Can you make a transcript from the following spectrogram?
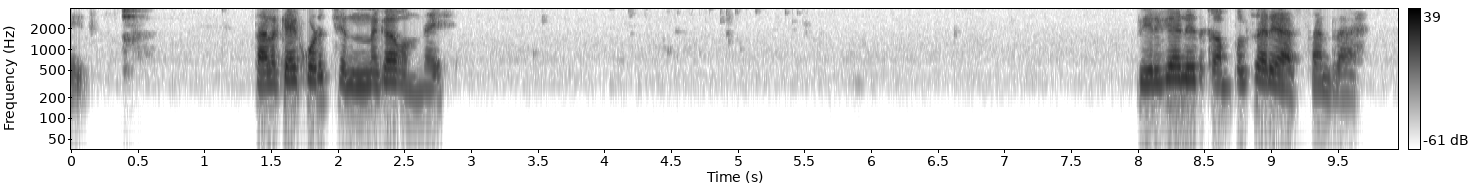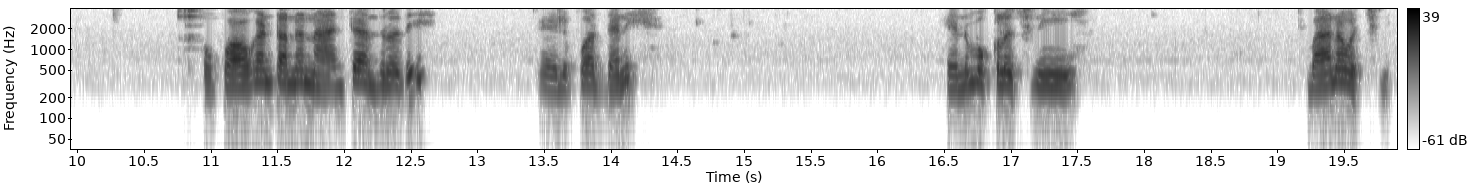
ఇది. తలకాయ కూడా చిన్నగా ఉంది. పెరుగు అనేది కంపల్సరీ వేస్తాను రా ఓ పావు గంట అన్న నానితే అందులోది వెళ్ళిపోద్దని. ఎన్ని ముక్కలు వచ్చినాయి? బాగానే వచ్చినాయి.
